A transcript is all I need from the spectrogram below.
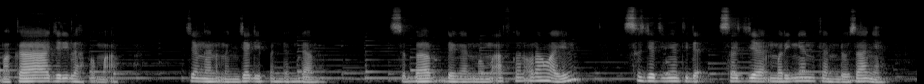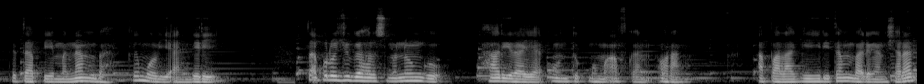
Maka jadilah pemaaf, jangan menjadi pendendam. Sebab dengan memaafkan orang lain, sejatinya tidak saja meringankan dosanya, tetapi menambah kemuliaan diri. Tak perlu juga harus menunggu hari raya untuk memaafkan orang apalagi ditambah dengan syarat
